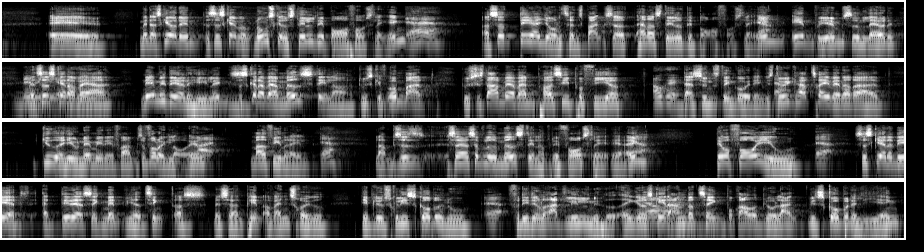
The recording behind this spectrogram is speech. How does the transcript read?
Øh, men der sker jo det, så skal jo, nogen skal jo stille det borgerforslag, ikke? ja, ja. Og så det er Jonathan Spang, så han har stillet det borgerforslag, Ja. ikke? Ind på hjemmesiden, lave det. Nem Men så skal der være, nem idé det hele, ikke? Så skal der være medstillere. Du skal åbenbart, du skal starte med at være en posse på fire, Okay. der synes, det er en god idé. Hvis ja. du ikke har tre venner, der gider hive nem idé frem, så får du ikke lov, ikke? Nej. Meget fin regel. Ja, Nå, men så, så er jeg så blevet medstiller på det forslag der, ikke? Ja. Det var forrige uge. ja. Så sker der det, at, at det der segment, vi havde tænkt os med Søren Pind og vandtrykket, det blev sgu lige skubbet nu. Ja. Fordi det er en ret lille nyhed. Ikke? Der Ja, skete ja, ja. andre ting, programmet blev langt. Vi skubber det lige, ikke?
